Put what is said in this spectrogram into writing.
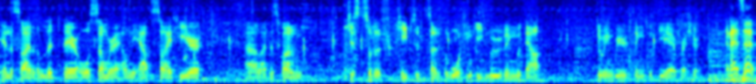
in the side of the lid there or somewhere on the outside here uh, like this one just sort of keeps it so that the water can keep moving without doing weird things with the air pressure and that's it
